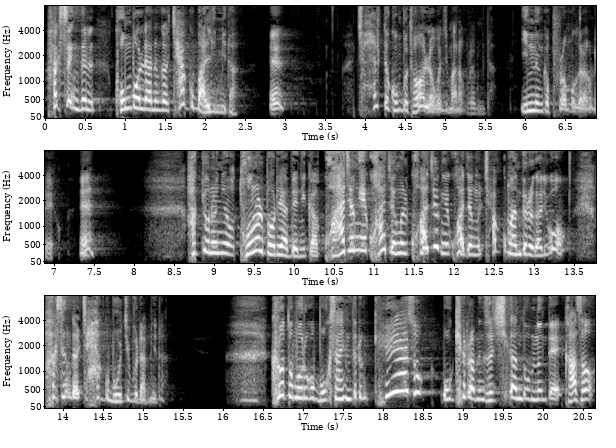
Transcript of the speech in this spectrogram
학생들 공부를 하는 거 자꾸 말립니다. 예? 절대 공부 더 하려고 하지 마라 그럽니다. 있는 거 풀어먹으라고 그래요. 예? 학교는요, 돈을 벌어야 되니까 과정의 과정을, 과정의 과정을 자꾸 만들어가지고 학생들 자꾸 모집을 합니다. 그것도 모르고 목사님들은 계속 목회를 하면서 시간도 없는데 가서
